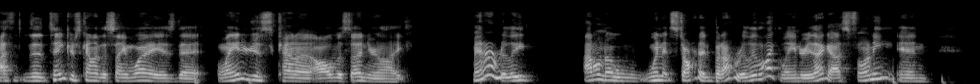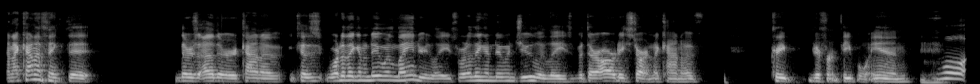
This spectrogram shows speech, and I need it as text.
I, th- the Tinker's kind of the same way. Is that Landry just kind of all of a sudden you're like, man, I really, I don't know when it started, but I really like Landry. That guy's funny, and and I kind of think that there's other kind of because what are they going to do when Landry leaves? What are they going to do when Julie leaves? But they're already starting to kind of creep different people in. Mm-hmm. Well,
